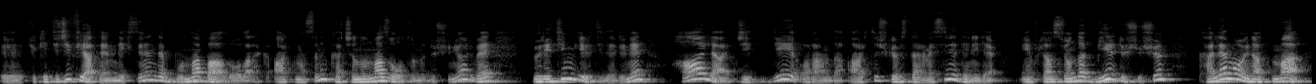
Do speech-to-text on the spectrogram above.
e, tüketici fiyat endeksinin de buna bağlı olarak artmasının kaçınılmaz olduğunu düşünüyor ve üretim girdilerinin hala ciddi oranda artış göstermesi nedeniyle enflasyonda bir düşüşün kalem oynatma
